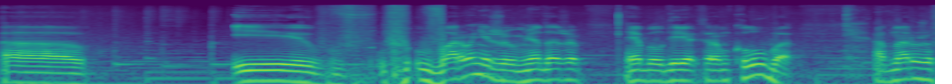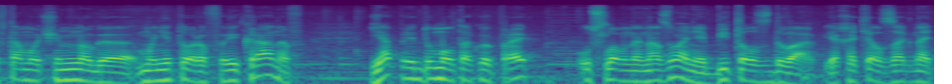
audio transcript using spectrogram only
Э, и в Воронеже у меня даже, я был директором клуба, обнаружив там очень много мониторов и экранов, я придумал такой проект, условное название Beatles 2. Я хотел загнать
